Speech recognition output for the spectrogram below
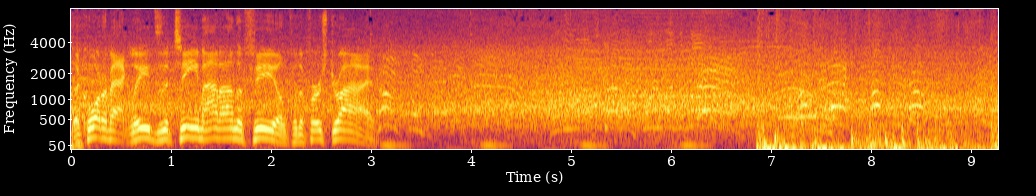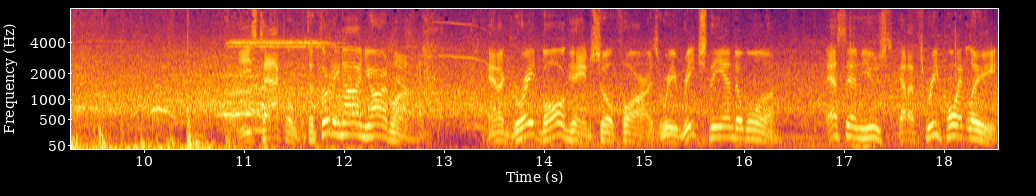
The quarterback leads the team out on the field for the first drive. He's tackled at the 39-yard line. And a great ball game so far as we reach the end of one. SMU's got a three-point lead.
